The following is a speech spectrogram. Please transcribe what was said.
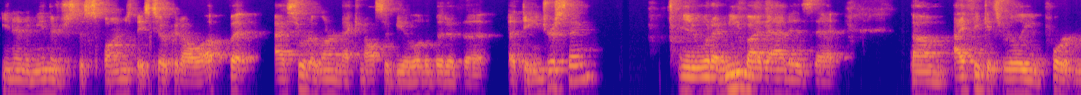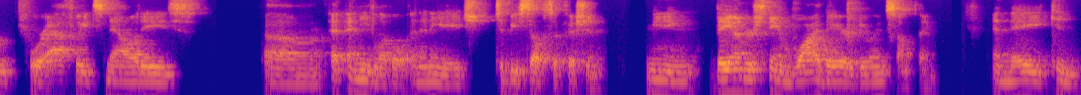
You know what I mean? They're just a sponge, they soak it all up. But I've sort of learned that can also be a little bit of a, a dangerous thing. And what I mean by that is that um, I think it's really important for athletes nowadays um, at any level, at any age, to be self sufficient, meaning they understand why they are doing something and they can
